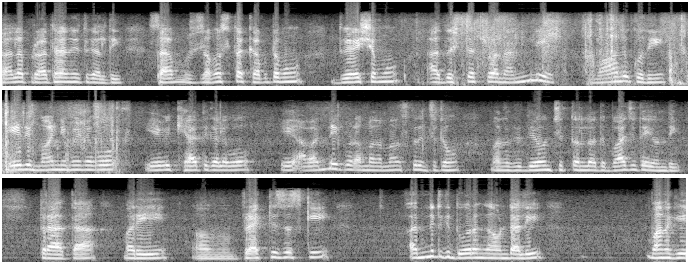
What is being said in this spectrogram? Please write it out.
చాలా ప్రాధాన్యత కలది. సమ- సమస్త కపటము ద్వేషము ఆ దుష్టత్వాన్ని అన్నీ మానుకొని ఏది మాన్యమైనవో ఏవి ఖ్యాతి గలవో ఏ అవన్నీ కూడా మనం మనస్కరించడం మనకి దేవుని చిత్తంలో అది బాధ్యత ఉంది. తర్వాత మరి ప్రాక్టీసెస్కి అన్నిటికీ దూరంగా ఉండాలి. మనకి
